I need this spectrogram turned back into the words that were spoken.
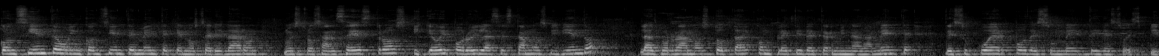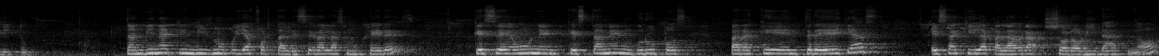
consciente o inconscientemente que nos heredaron nuestros ancestros y que hoy por hoy las estamos viviendo, las borramos total, completa y determinadamente de su cuerpo, de su mente y de su espíritu. También aquí mismo voy a fortalecer a las mujeres que se unen, que están en grupos, para que entre ellas es aquí la palabra sororidad, ¿no?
